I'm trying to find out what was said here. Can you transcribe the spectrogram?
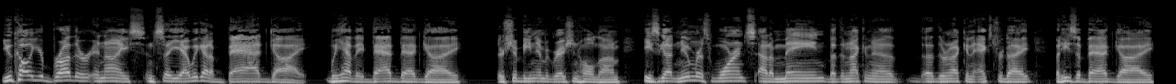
You call your brother in ICE and say, "Yeah, we got a bad guy. We have a bad, bad guy. There should be an immigration hold on him. He's got numerous warrants out of Maine, but they're not going to uh, they're not going to extradite. But he's a bad guy.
